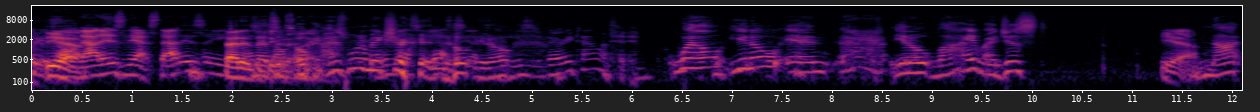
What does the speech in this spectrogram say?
Fleet. Fleet. Yeah. Oh, that is yes. That is a. That is a That's decent okay. I just want to make sure. Yes, yes, no, yes. you know. He's very talented. Well, you know, and ah, you know, live, I just Yeah. not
